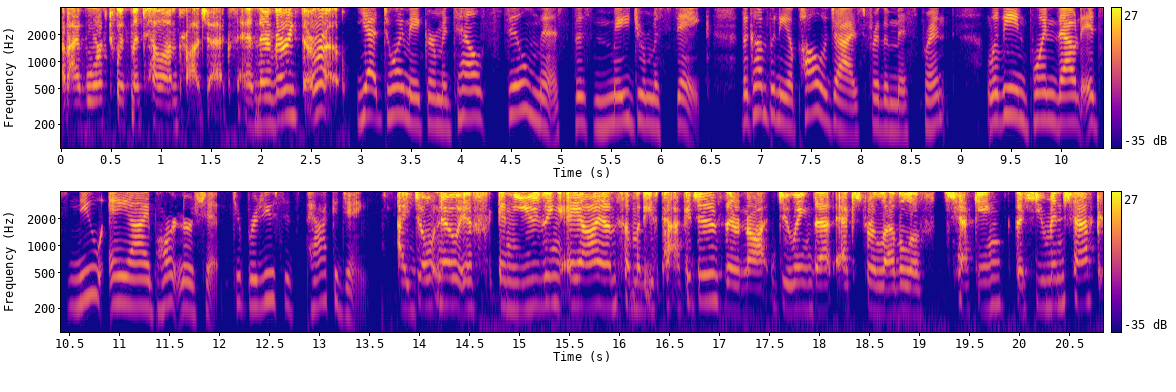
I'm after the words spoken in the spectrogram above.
I've worked with Mattel on projects, and they're very thorough. Yet, toymaker Mattel still missed this major mistake. The company apologized for the misprint. Levine pointed out its new AI partnership to produce its packaging. I don't know if in using AI on some of these packages, they're not doing that extra level of checking the human check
